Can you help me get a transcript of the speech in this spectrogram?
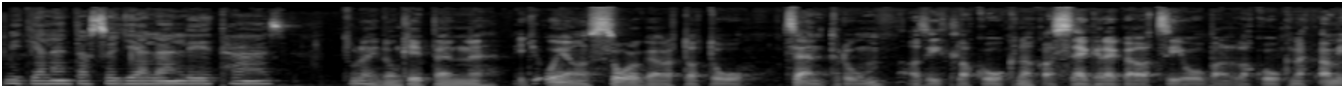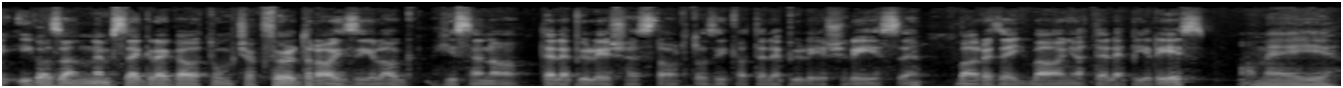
Mit jelent az, hogy jelenlétház? Tulajdonképpen egy olyan szolgáltató centrum az itt lakóknak, a szegregációban lakóknak, ami igazán nem szegregátum, csak földrajzilag, hiszen a településhez tartozik a település része, bár ez egy bánya telepi rész, amely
